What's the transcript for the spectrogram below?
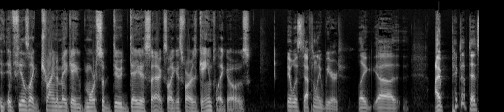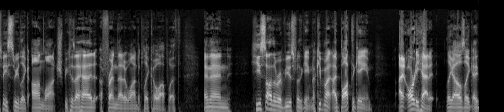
it, it feels like trying to make a more subdued Deus Ex, like as far as gameplay goes. it was definitely weird. Like uh I picked up Dead Space 3 like on launch because I had a friend that I wanted to play co-op with. And then he saw the reviews for the game. Now keep in mind I bought the game. I already had it. Like I was like I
